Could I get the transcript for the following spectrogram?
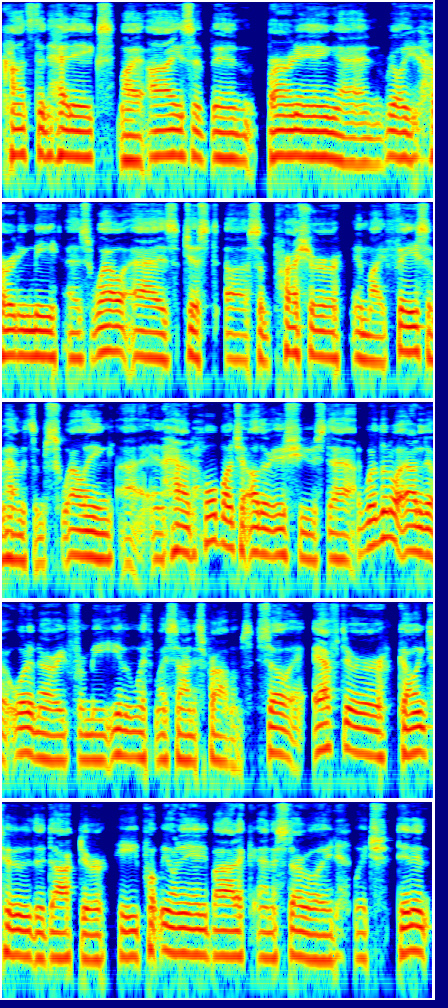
constant headaches. My eyes have been burning and really hurting me, as well as just uh, some pressure in my face. I'm having some swelling uh, and had a whole bunch of other issues that were a little out of the ordinary for me, even with my sinus problems. So after going to the doctor, he put me on an antibiotic and a steroid, which didn't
